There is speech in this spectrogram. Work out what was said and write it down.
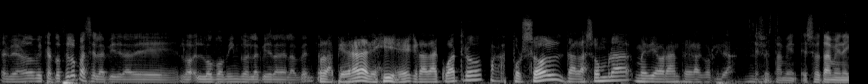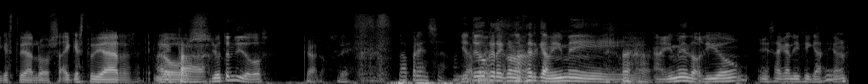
El verano de 2014 lo pasé en la piedra de lo- los domingos en la piedra de las ventas. Pero la piedra la elegí, ¿eh? Grada 4, pagas por sol, da la sombra media hora antes de la corrida. Eso es también, eso también hay que estudiarlos, hay que estudiar los. Yo he tendido dos. Claro, sí. La prensa. Yo La tengo que prensa. reconocer que a mí me a mí me dolió esa calificación.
